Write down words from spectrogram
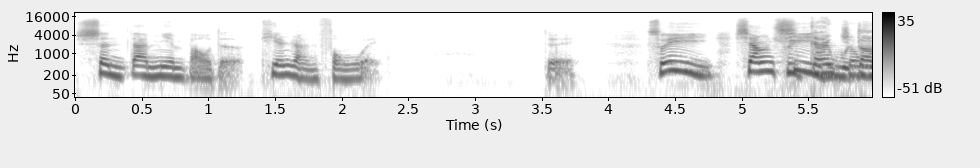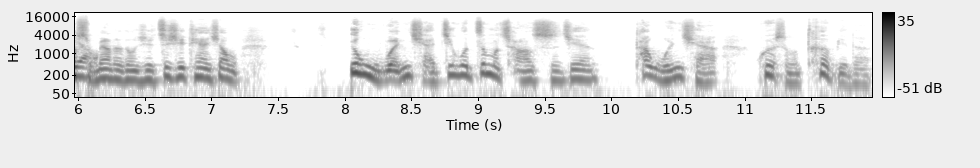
圣诞面包的天然风味。对，所以香气该闻到什么样的东西？这些天然酵母用闻起来，经过这么长时间，它闻起来会有什么特别的？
